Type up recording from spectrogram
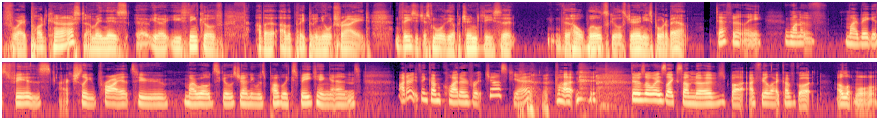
for a podcast? I mean, there's uh, you know you think of other other people in your trade. These are just more of the opportunities that the whole world skills journey has brought about. Definitely, one of my biggest fears actually prior to my world skills journey was public speaking and I don't think I'm quite over it just yet, but there's always like some nerves, but I feel like I've got a lot more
